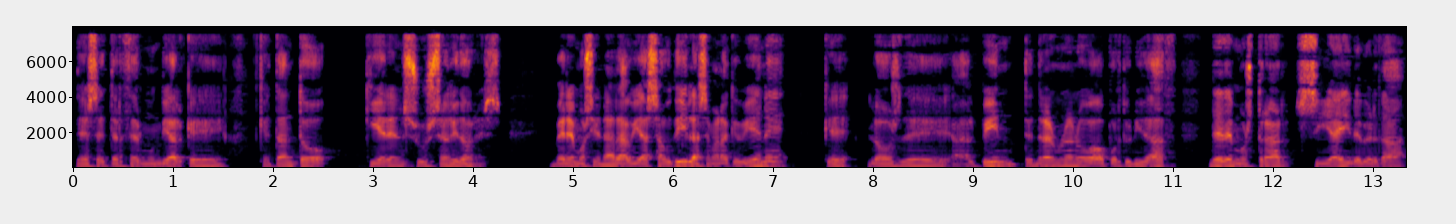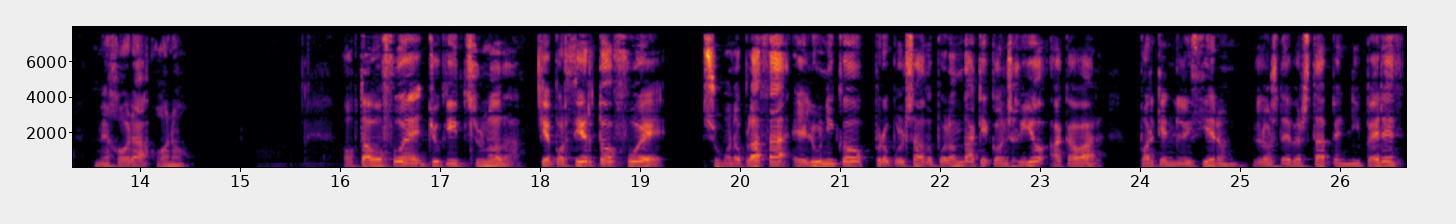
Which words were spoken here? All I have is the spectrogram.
ese tercer mundial que, que tanto quieren sus seguidores. Veremos si en Arabia Saudí la semana que viene que los de Alpine tendrán una nueva oportunidad de demostrar si hay de verdad mejora o no. Octavo fue Yuki Tsunoda, que por cierto fue su monoplaza el único propulsado por Honda que consiguió acabar, porque ni lo hicieron los de Verstappen ni Pérez,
